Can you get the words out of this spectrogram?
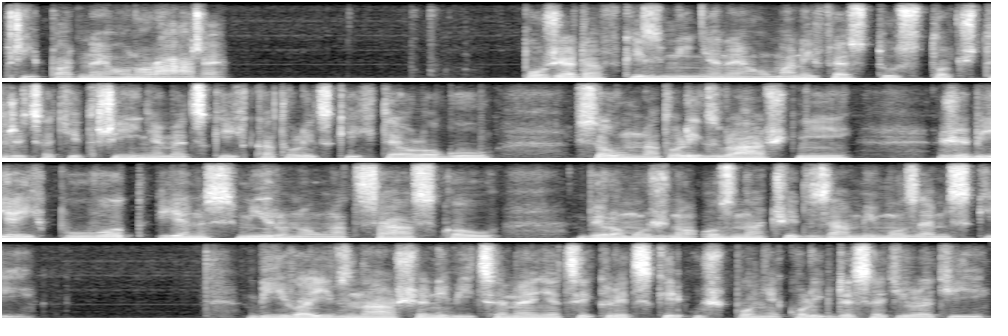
případné honoráře. Požadavky zmíněného manifestu 143 německých katolických teologů jsou natolik zvláštní, že by jejich původ jen smírnou nadsázkou bylo možno označit za mimozemský. Bývají vznášeny víceméně cyklicky už po několik desetiletí,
